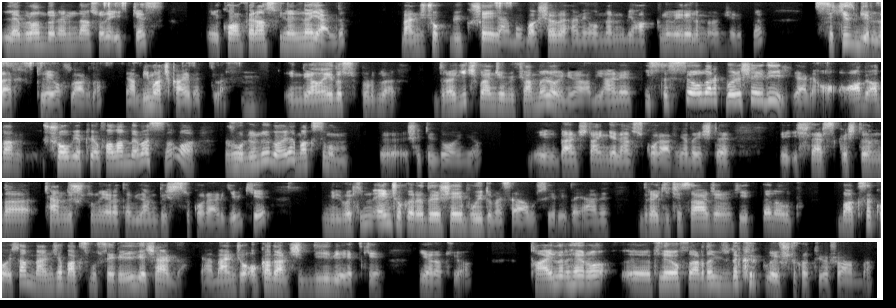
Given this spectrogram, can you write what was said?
LeBron döneminden sonra ilk kez e, konferans finaline geldi. Bence çok büyük şey yani bu başarı. Hani onların bir hakkını verelim öncelikle. 8-1'ler playofflarda. Yani bir maç kaybettiler. Hı. Indiana'yı da süpürdüler. Dragic bence mükemmel oynuyor abi. Yani istatistiksel olarak böyle şey değil. Yani abi adam şov yapıyor falan demezsin ama rolünü böyle maksimum e, şekilde oynuyor. E, bench'ten gelen skorer ya da işte e, işler sıkıştığında kendi şutunu yaratabilen dış skorer gibi ki Milwaukee'nin en çok aradığı şey buydu mesela bu seride. Yani Dragic'i sadece Heat'ten alıp Bucks'a koysam bence Bucks bu seriyi geçerdi. Yani bence o kadar ciddi bir etki yaratıyor. Tyler Hero e, playofflarda %40'la üçlük atıyor şu anda.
